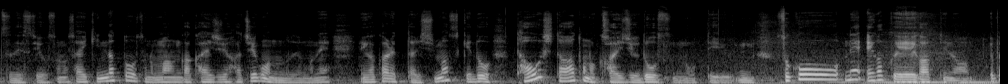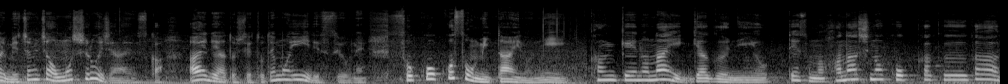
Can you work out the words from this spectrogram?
末ですよ。その最近だとその漫画「怪獣8号」などでもね描かれてたりしますけど倒した後の怪獣どうすんのっていう、うん、そこをね描く映画っていうのはやっぱりめちゃめちゃ面白いじゃないですか。アイデアとしてとてもいいですよね。そここそ見たいのに関係のないギャグによってその話の骨格が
